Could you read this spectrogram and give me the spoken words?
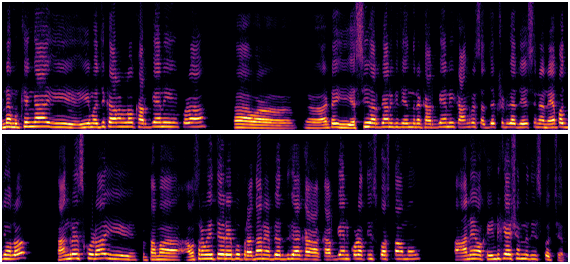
అంటే ముఖ్యంగా ఈ ఈ మధ్య కాలంలో ఖర్గేని కూడా అంటే ఈ ఎస్సీ వర్గానికి చెందిన ఖర్గేని కాంగ్రెస్ అధ్యక్షుడిగా చేసిన నేపథ్యంలో కాంగ్రెస్ కూడా ఈ తమ అవసరమైతే రేపు ప్రధాన అభ్యర్థిగా ఖర్గేని కూడా తీసుకొస్తాము అనే ఒక ఇండికేషన్ని తీసుకొచ్చారు.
